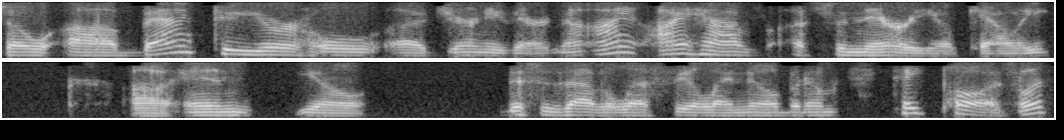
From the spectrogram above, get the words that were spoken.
So uh, back to your whole uh, journey there. Now, I, I have a scenario, Kelly, uh, and you know, this is out of left field, I know, but um, take pause. Let's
